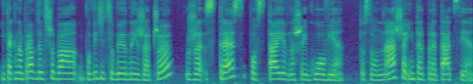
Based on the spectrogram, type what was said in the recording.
I tak naprawdę trzeba powiedzieć sobie jednej rzeczy, że stres powstaje w naszej głowie. To są nasze interpretacje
